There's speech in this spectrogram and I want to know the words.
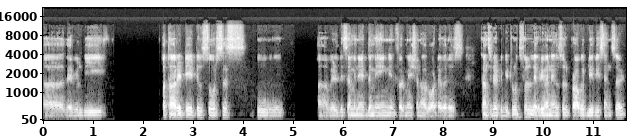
Uh, there will be authoritative sources who uh, will disseminate the main information or whatever is considered to be truthful. Everyone else will probably be censored.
